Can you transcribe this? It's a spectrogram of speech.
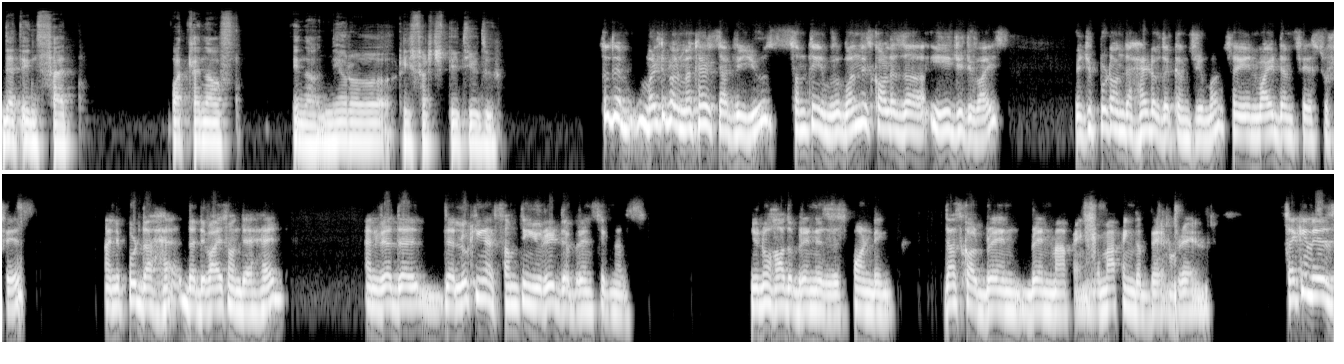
that insight? What kind of you know neuro research did you do? So the multiple methods that we use. Something one is called as a EEG device, which you put on the head of the consumer. So you invite them face to face, and you put the the device on their head, and where they're, they're looking at something, you read their brain signals. You know how the brain is responding. That's called brain brain mapping. You're mapping the brain. Second is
